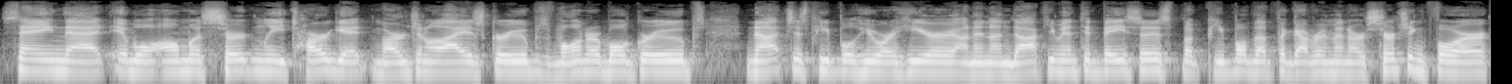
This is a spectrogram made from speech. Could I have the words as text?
saying that it will almost certainly target marginalized groups, vulnerable groups, not just people who are here on an undocumented basis, but people that the government are searching for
